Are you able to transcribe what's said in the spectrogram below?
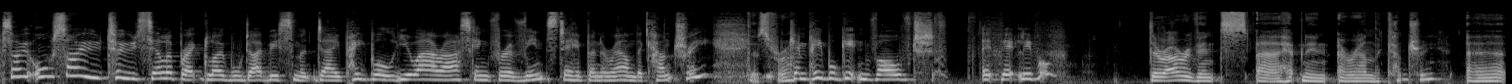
So, also to celebrate Global Divestment Day, people, you are asking for events to happen around the country. That's right. Can people get involved at that level? There are events uh, happening around the country. Uh,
